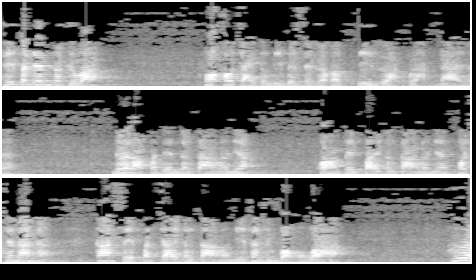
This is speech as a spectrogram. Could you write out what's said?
ที่ประเด็นก็คือว่า พอเข้าใจตรงนี้เบ็ดเสร็จแล้วก็มีหลักหลักได้แล้วโดยหลักประเด็นต่างๆ เหล่านี้ความเป็นไปต่างๆ เหล่านี้เพราะฉะนั้นอะ การเสพปัจจัยต่าง ๆ เหล่านี้ท่านถึงบอกว่า เพื่อ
